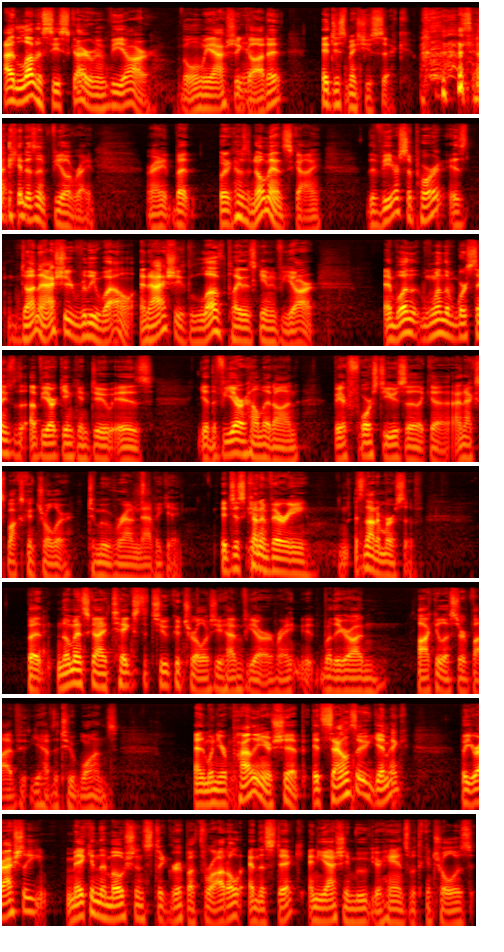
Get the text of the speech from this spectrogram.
I'd love to see Skyrim in VR, but when we actually yeah. got it, it just makes you sick. it doesn't feel right, right? But when it comes to No Man's Sky, the VR support is done actually really well, and I actually love playing this game in VR. And one of the, one of the worst things a VR game can do is you have the VR helmet on, but you're forced to use a, like a, an Xbox controller to move around, and navigate. It's just kind yeah. of very, it's not immersive. But right. No Man's Sky takes the two controllers you have in VR, right? Whether you're on Oculus or Vive, you have the two ones. And when you're piloting your ship, it sounds like a gimmick, but you're actually making the motions to grip a throttle and the stick, and you actually move your hands with the controllers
